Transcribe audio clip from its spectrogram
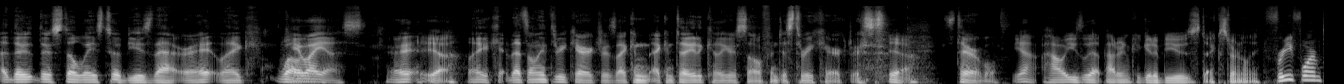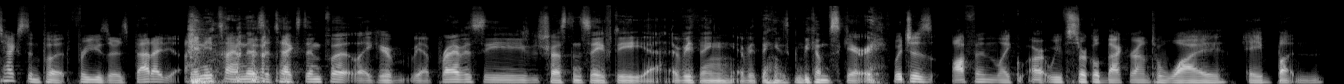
Uh, There, there's still ways to abuse that, right? Like Well- KYS, right? Yeah. Like that's only three characters. I can I can tell you to kill yourself in just three characters. Yeah. terrible. Yeah. How easily that pattern could get abused externally. Freeform text input for users. Bad idea. Anytime there's a text input, like your yeah, privacy, trust and safety, yeah, everything everything has become scary. Which is often like our, we've circled back around to why a button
